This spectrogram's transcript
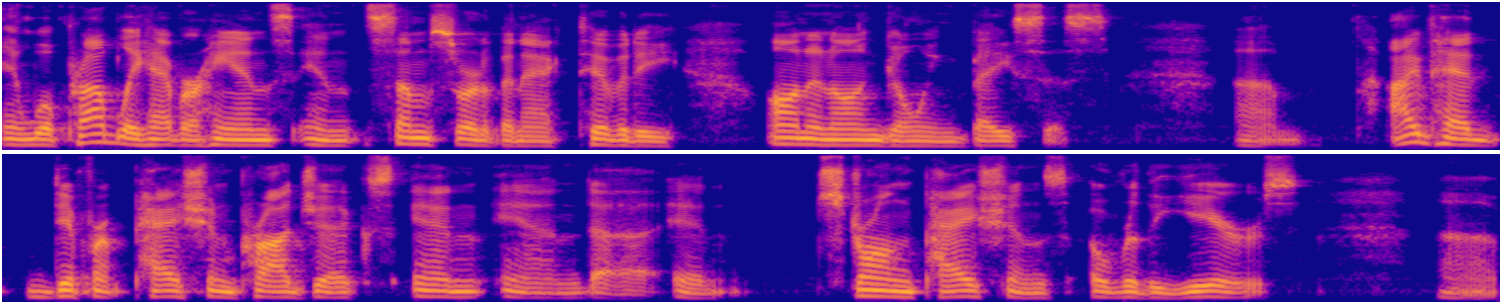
and will probably have her hands in some sort of an activity on an ongoing basis. Um, I've had different passion projects and and uh, and strong passions over the years. Uh,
